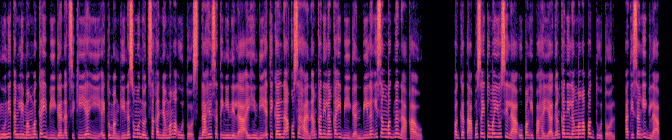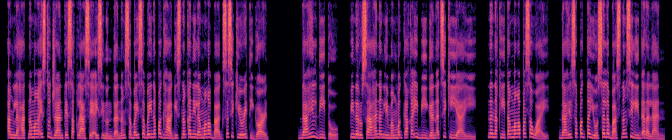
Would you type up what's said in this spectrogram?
Ngunit ang limang magkaibigan at si Kia Yi ay tumanggi na sumunod sa kanyang mga utos dahil sa tingin nila ay hindi etikal na akusahan ang kanilang kaibigan bilang isang magnanakaw. Pagkatapos ay tumayo sila upang ipahayag ang kanilang mga pagtutol, at isang iglap, ang lahat ng mga estudyante sa klase ay sinundan ng sabay-sabay na paghagis ng kanilang mga bag sa security guard. Dahil dito, pinarusahan ang limang magkakaibigan at si Kiai, na nakitang mga pasaway, dahil sa pagtayo sa labas ng silid-aralan.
